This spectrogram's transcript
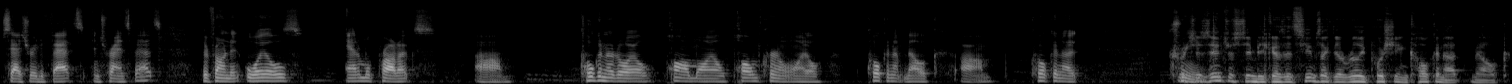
saturated fats and trans fats? They're found in oils, animal products, um, coconut oil, palm oil, palm kernel oil, coconut milk, um, coconut cream. Which is interesting because it seems like they're really pushing coconut milk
